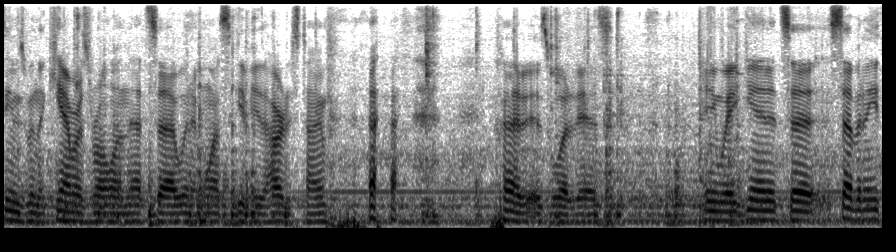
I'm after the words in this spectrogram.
seems when the camera's rolling, that's uh, when it wants to give you the hardest time. that is what it is. Anyway, again, it's a 7 8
